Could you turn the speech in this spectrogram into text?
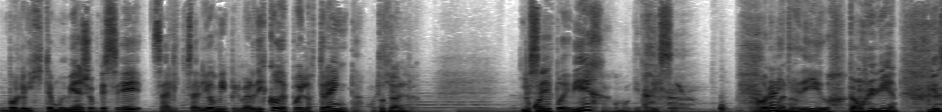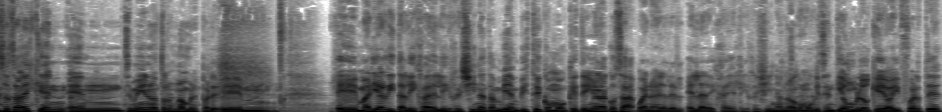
vos lo dijiste muy bien, yo empecé, sal- salió mi primer disco después de los 30, por Total. ejemplo. Lo Empecé después de vieja, como quien dice. Ahora Bueno, ni te digo. Está muy bien. Pienso, ¿sabés que en, en- se me vienen otros nombres? pare- eh, eh, María Rita, la hija de Liz Regina, también, ¿viste? Como que tenía una cosa. Bueno, es la- hija de Liz Regina, ¿no? Como que sentía un bloqueo ahí fuerte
